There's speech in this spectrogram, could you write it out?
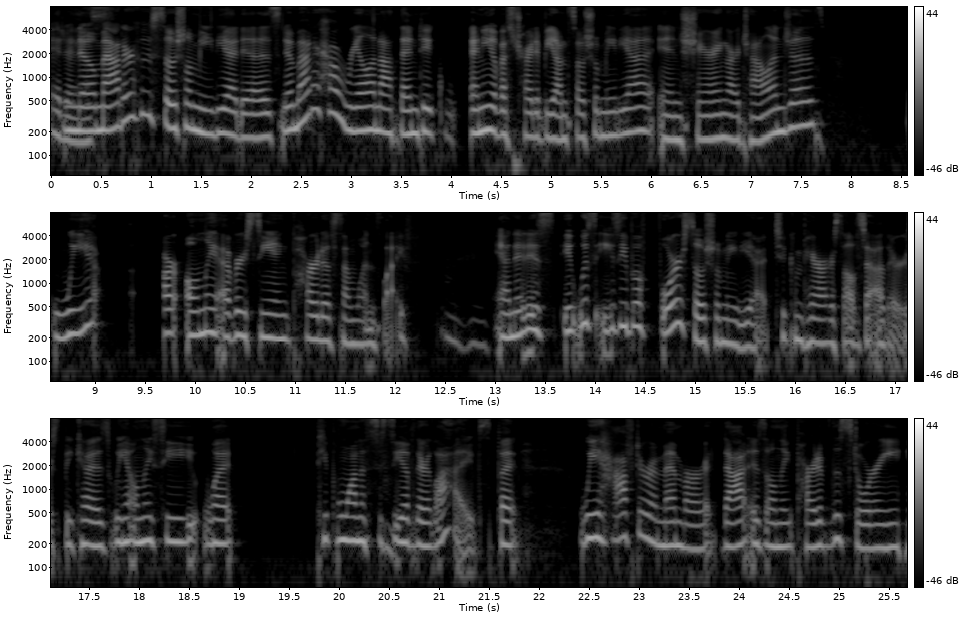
It No matter whose social media it is, no matter how real and authentic any of us try to be on social media in sharing our challenges, we are only ever seeing part of someone's life. Mm-hmm. And it is it was easy before social media to compare ourselves to others because we only see what people want us to see of their lives. But we have to remember that is only part of the story.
